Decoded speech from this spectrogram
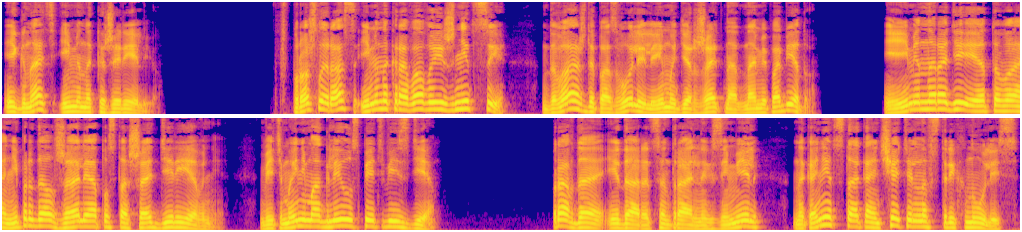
и гнать именно к ожерелью. В прошлый раз именно кровавые жнецы дважды позволили им одержать над нами победу. И именно ради этого они продолжали опустошать деревни, ведь мы не могли успеть везде. Правда, и дары центральных земель наконец-то окончательно встряхнулись,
